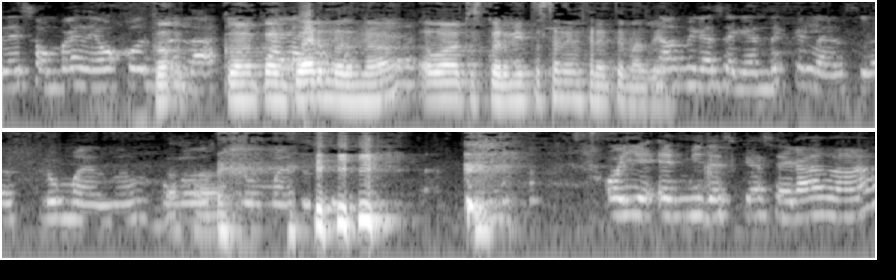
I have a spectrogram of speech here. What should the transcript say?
de sombra de ojos Con, en la- con, con la- cuernos, ¿no? O bueno, tus cuernitos están enfrente más bien. No, mira, serían de que las, las plumas, ¿no? Como dos plumas. Oye, en mi descacerada,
